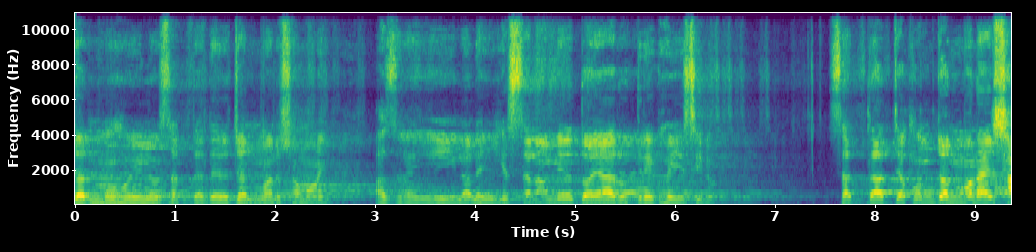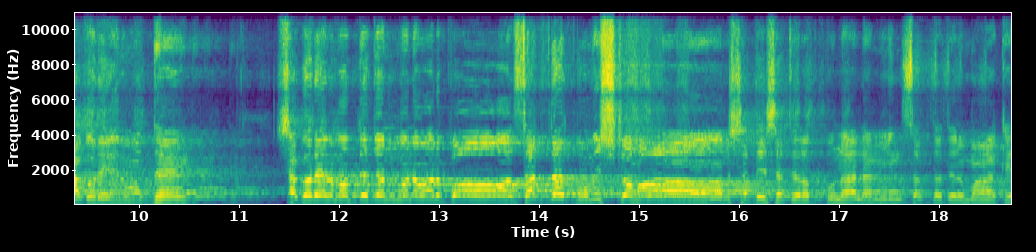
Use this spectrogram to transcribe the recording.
জন্ম হইল। সাদ্দাদের জন্মের সময় আজরাইল আলাইহিস সালামের দয়ার উদ্রেক হয়েছিল। সাদ্দাত যখন জন্ম নেয় সাগরের মধ্যে সাগরের মধ্যে জন্ম নেওয়ার পর সাদ্দাত ভূমিষ্ঠ হওয়ার সাথে সাথে রব্বুল আলামিন সাদ্দাতের মাকে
